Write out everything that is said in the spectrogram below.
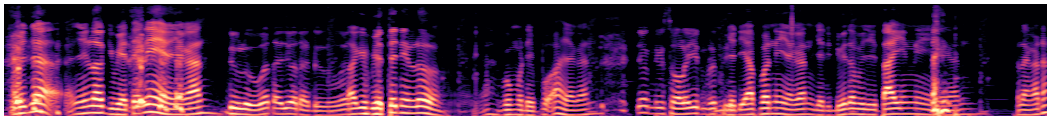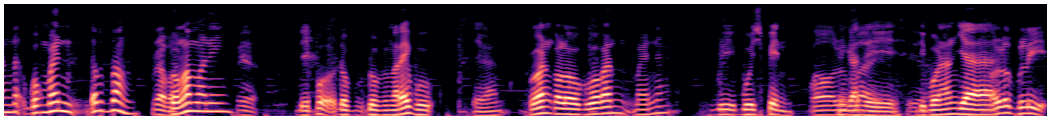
Maksudnya ini lo lagi bete nih ya kan? dulu banget aja orang dulu banget. Lagi bete nih lo. Ah, gue mau depo ah ya kan. Jangan disolein berarti. Jadi apa nih ya kan? Jadi duit apa jadi tai nih ya kan? Kadang-kadang gue main dapat bang. berapa? Belum lama nih. Iya. Depo dua puluh lima ribu ya kan? Gue kan kalau gue kan mainnya beli buy spin Oh, lu gratis. Iya. di Bonanja. Oh, lu beli.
